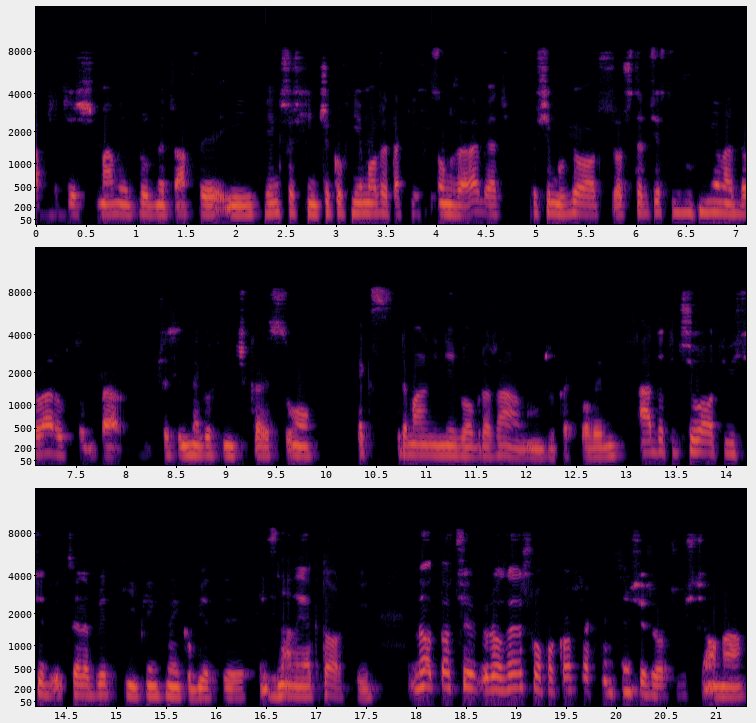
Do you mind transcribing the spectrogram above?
a przecież mamy trudne czasy i większość Chińczyków nie może takich sum zarabiać. Tu się mówiło o, o 42 milionach dolarów, co dla, przez jednego Chińczyka jest sumą ekstremalnie niewyobrażalną, że tak powiem. A dotyczyło oczywiście celebrytki, pięknej kobiety i znanej aktorki. No to się rozeszło po kościach w tym sensie, że oczywiście ona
